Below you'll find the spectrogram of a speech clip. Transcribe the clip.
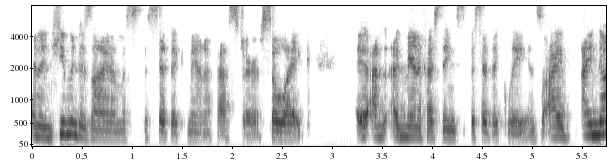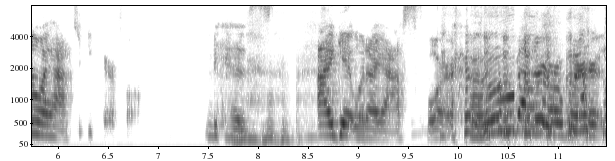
And in human design, I'm a specific manifester. So like I'm, I'm manifesting specifically. And so I, I know I have to be careful because I get what I ask for, oh. better or worse.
